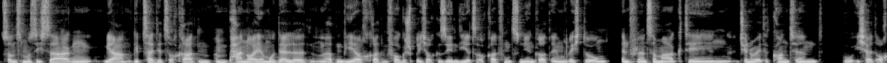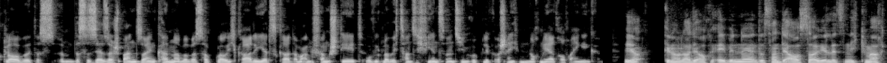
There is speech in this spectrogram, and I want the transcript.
sonst muss ich sagen, ja, gibt's halt jetzt auch gerade ein, ein, paar neue Modelle, hatten wir auch gerade im Vorgespräch auch gesehen, die jetzt auch gerade funktionieren, gerade in Richtung Influencer-Marketing, Generated Content, wo ich halt auch glaube, dass, ähm, dass es sehr, sehr spannend sein kann, aber was auch, glaube ich, gerade jetzt gerade am Anfang steht, wo wir, glaube ich, 2024 im Rückblick wahrscheinlich noch mehr drauf eingehen können. Ja, Genau, da hat ja auch Avin eine interessante Aussage letztendlich gemacht,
